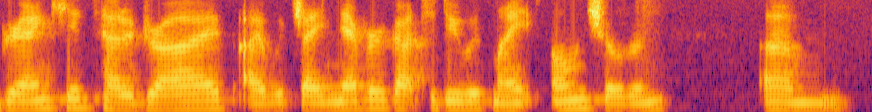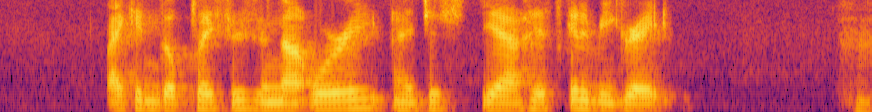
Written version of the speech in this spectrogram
grandkids how to drive, I, which I never got to do with my own children. Um, I can go places and not worry. I just, yeah, it's going to be great. Hmm.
